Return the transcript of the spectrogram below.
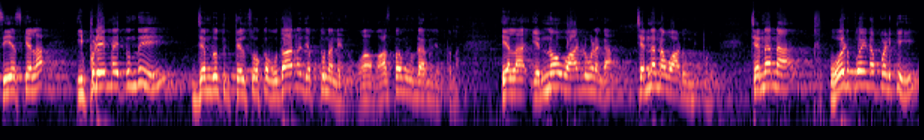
సిఎస్కేలా ఇప్పుడు ఏమవుతుంది జమృత్కి తెలుసు. ఒక ఉదాహరణ చెప్తున్నా నేను. వా- వాస్తవం ఉదాహరణ చెప్తున్నా. ఇలా ఎన్నో వార్డులు కూడా చెన్నన్న వార్డు ఉంది ఇప్పుడు. చెన్నన్న ఓడిపోయినప్పటికీ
